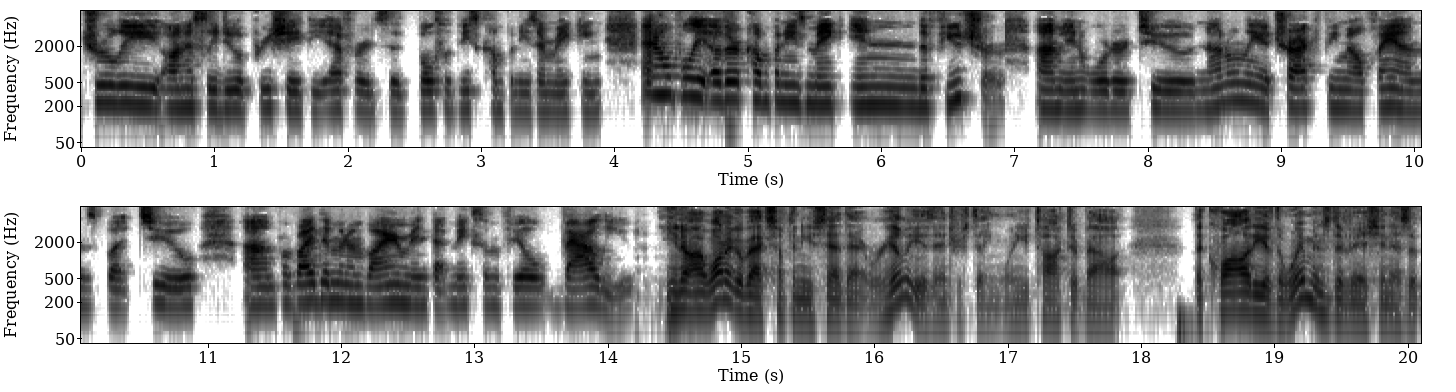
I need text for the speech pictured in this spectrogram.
truly, honestly, do appreciate the efforts that both of these companies are making, and hopefully other companies make in the future um, in order to not only only attract female fans, but to um, provide them an environment that makes them feel valued. You know, I want to go back to something you said that really is interesting when you talked about the quality of the women's division as a,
